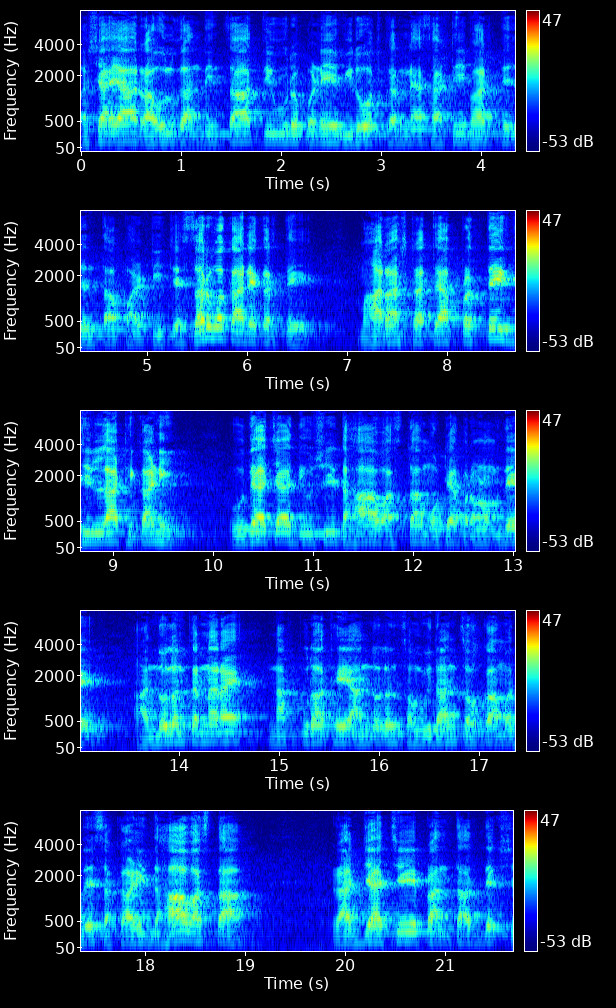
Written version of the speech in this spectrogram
अशा या राहुल गांधींचा तीव्रपणे विरोध करण्यासाठी भारतीय जनता पार्टीचे सर्व कार्यकर्ते महाराष्ट्राच्या प्रत्येक जिल्हा ठिकाणी उद्याच्या दिवशी दहा वाजता मोठ्या प्रमाणामध्ये आंदोलन करणार आहे. नागपुरात हे आंदोलन संविधान चौकामध्ये सकाळी दहा वाजता राज्याचे प्रांताध्यक्ष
